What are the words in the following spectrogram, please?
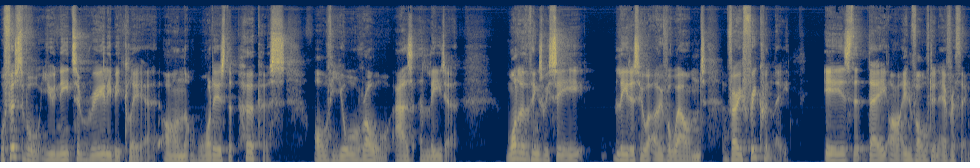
Well, first of all, you need to really be clear on what is the purpose of your role as a leader. One of the things we see leaders who are overwhelmed very frequently is that they are involved in everything.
